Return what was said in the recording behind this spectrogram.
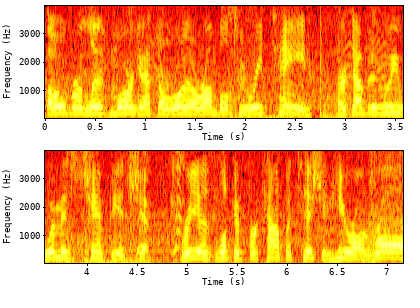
over Liv Morgan at the Royal Rumble to retain her WWE Women's Championship. Rhea's looking for competition here on Raw.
